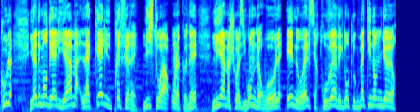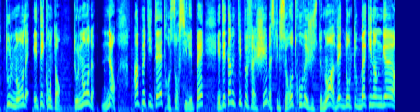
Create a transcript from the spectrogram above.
cool, il a demandé à Liam laquelle il préférait. L'histoire, on la connaît, Liam a choisi Wonderwall et Noël s'est retrouvé avec Don't Look Back in Anger. Tout le monde était content. Tout le monde Non. Un petit être aux sourcils épais était un petit peu fâché parce qu'il se retrouvait justement avec Don't Look Back in Anger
